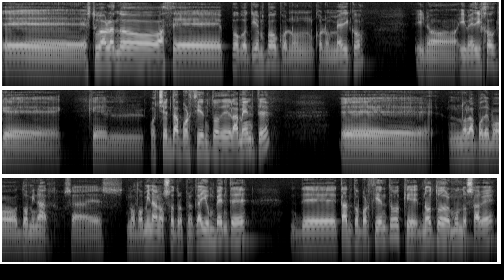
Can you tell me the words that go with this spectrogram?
Eh, estuve hablando hace poco tiempo con un, con un médico y, no, y me dijo que, el 80% de la mente eh, no la podemos dominar. O sea, es, nos domina a nosotros, pero que hay un 20 de tanto por ciento que no todo el mundo sabe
